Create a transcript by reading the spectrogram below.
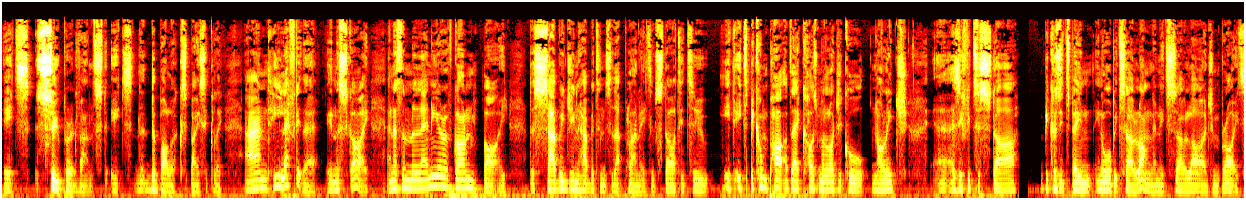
It's super advanced. It's the, the, bollocks, basically. And he left it there in the sky. And as the millennia have gone by, the savage inhabitants of that planet have started to. It, it's become part of their cosmological knowledge, uh, as if it's a star, because it's been in orbit so long and it's so large and bright.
